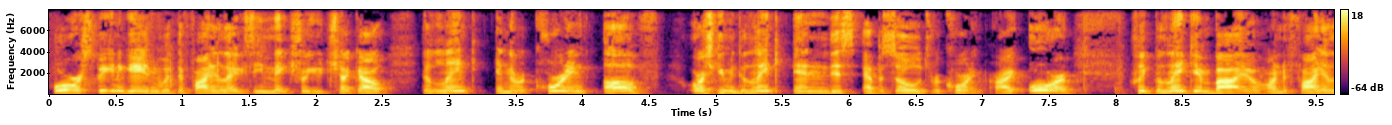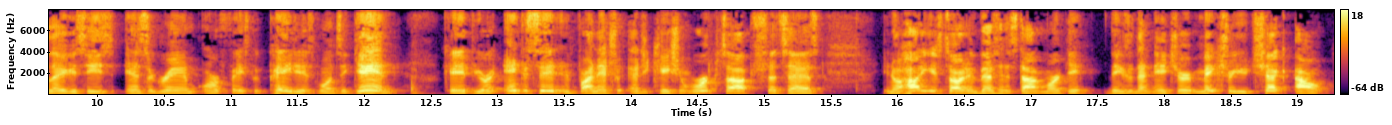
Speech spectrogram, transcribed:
or speaking engagement with Defining Legacy, make sure you check out the link in the recording of or excuse me, the link in this episode's recording, all right? Or click the link in bio on Define Your Legacy's Instagram or Facebook pages. Once again, okay, if you're interested in financial education workshops such as, you know, how to get started investing in the stock market, things of that nature, make sure you check out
